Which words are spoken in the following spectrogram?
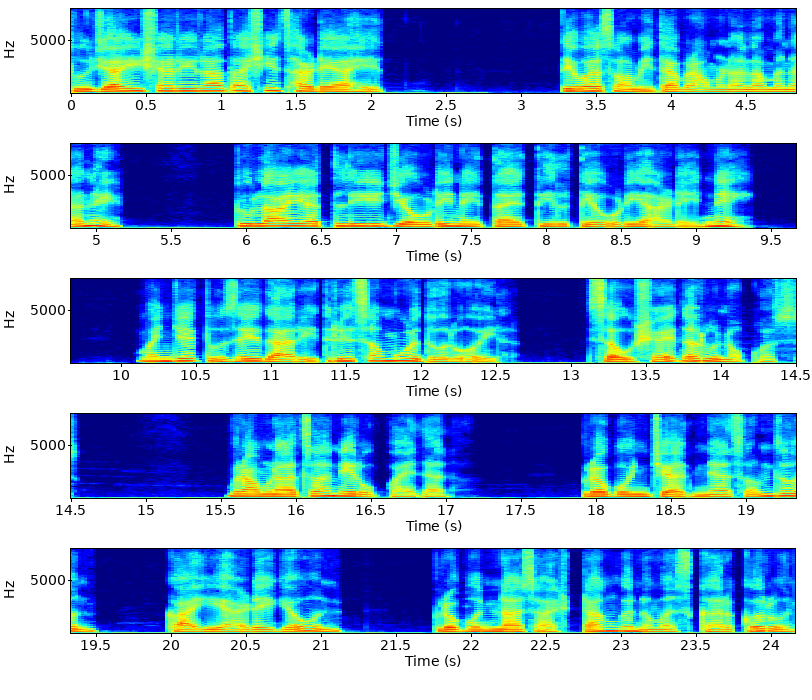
तुझ्याही शरीरात अशीच झाडे आहेत. तेव्हा स्वामी त्या ब्राह्मणाला म्हणाले तुला यातली जेवढी नेता येतील तेवढी आडे ने. म्हणजे तुझे दारिद्र्य समूळ दूर होईल. संशय धरू नकोस. ब्राह्मणाचा निरुपाय झाला. प्रभूंची आज्ञा समजून काही हाडे घेऊन प्रभूंना साष्टांग नमस्कार करून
